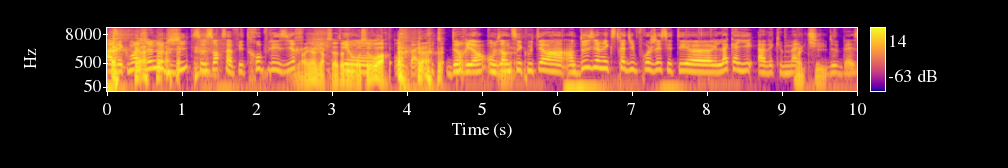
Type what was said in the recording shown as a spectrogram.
avec moi Jeune OG. Ce soir ça fait trop plaisir. De rien, merci à toi de me recevoir. bah, écoute, de rien. On vient de s'écouter un, deuxième extrait du projet, c'était La Cahier avec Malti de Bez.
